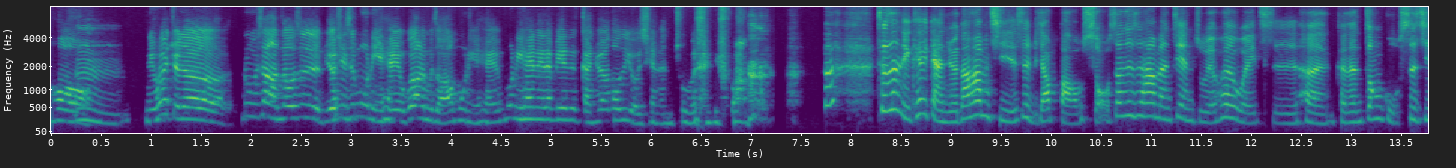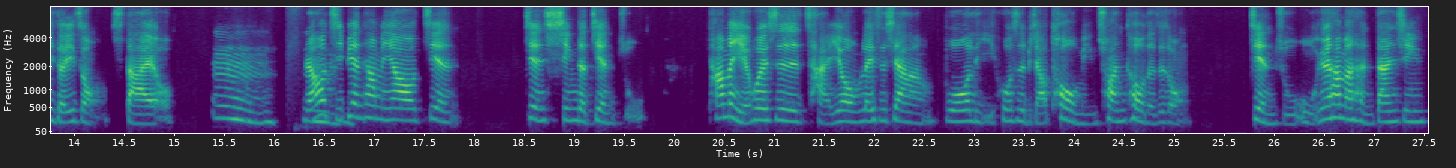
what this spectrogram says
后，嗯，你会觉得路上都是，尤其是慕尼黑，我不知道你们走到慕尼黑，慕尼黑那边感觉到都是有钱人住的地方，就是你可以感觉到他们其实是比较保守，甚至是他们建筑也会维持很可能中古世纪的一种 style。嗯，然后即便他们要建、嗯、建新的建筑。他们也会是采用类似像玻璃或是比较透明穿透的这种建筑物，因为他们很担心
